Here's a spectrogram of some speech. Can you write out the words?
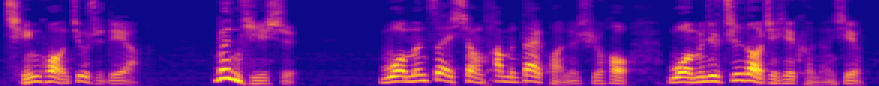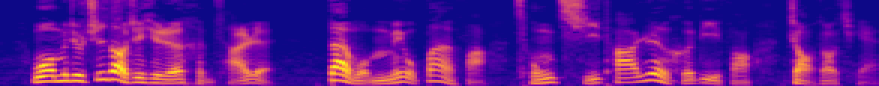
情况就是这样。问题是，我们在向他们贷款的时候，我们就知道这些可能性，我们就知道这些人很残忍，但我们没有办法从其他任何地方找到钱。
